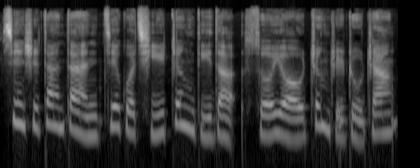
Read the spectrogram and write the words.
信誓旦旦接过其政敌的所有政治主张；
